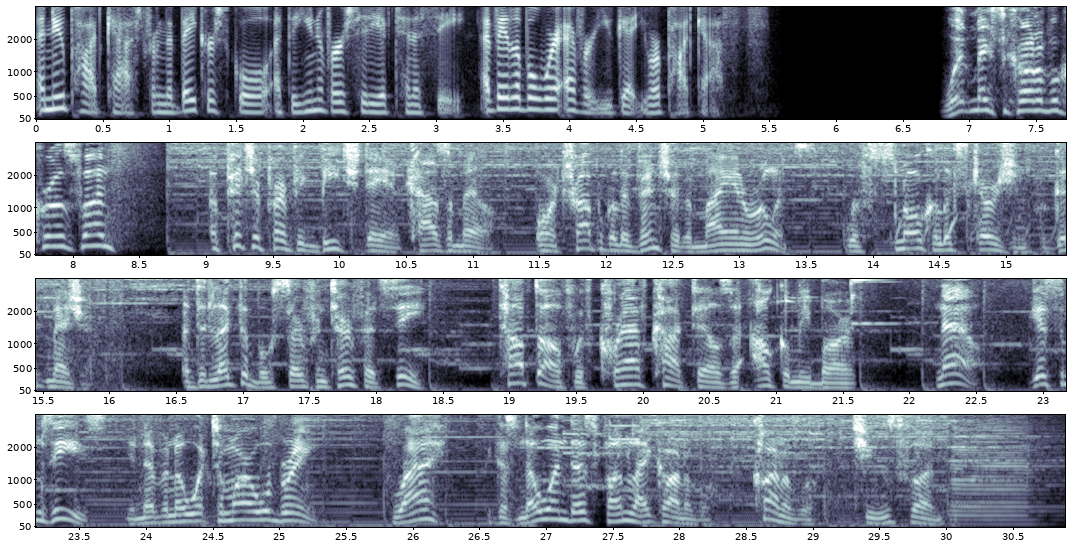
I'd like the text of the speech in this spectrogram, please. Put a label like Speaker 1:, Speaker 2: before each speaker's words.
Speaker 1: a new podcast from the Baker School at the University of Tennessee, available wherever you get your podcasts.
Speaker 2: What makes a carnival cruise fun? A picture perfect beach day at Cozumel or a tropical adventure to Mayan ruins with snorkel excursion for good measure. A delectable surf and turf at sea, topped off with craft cocktails at Alchemy Bar. Now, get some Z's. You never know what tomorrow will bring. Why? Because no one does fun like Carnival. Carnival, choose fun.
